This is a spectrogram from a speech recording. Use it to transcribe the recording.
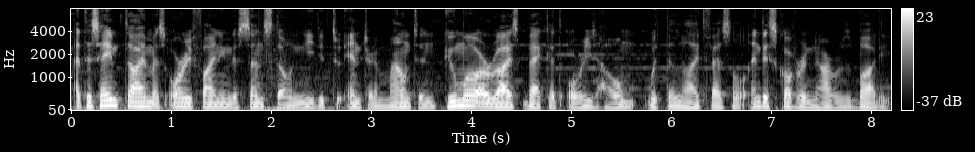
At the same time as Ori finding the sunstone needed to enter the mountain, Gumo arrives back at Ori's home with the light vessel and discovers Naru's body.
